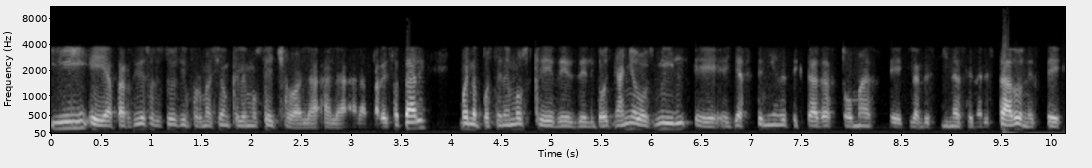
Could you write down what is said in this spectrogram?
y eh, a partir de solicitudes de información que le hemos hecho a la, a la, a bueno, pues tenemos que desde el año 2000 eh, ya se tenían detectadas tomas eh, clandestinas en el estado, en este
